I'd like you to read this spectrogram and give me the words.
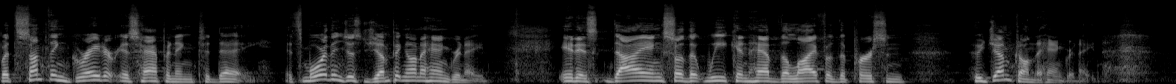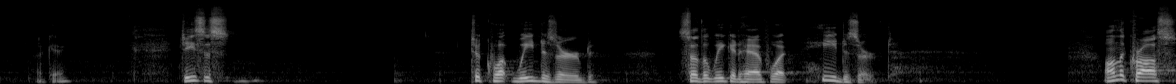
But something greater is happening today. It's more than just jumping on a hand grenade, it is dying so that we can have the life of the person who jumped on the hand grenade. Okay? Jesus took what we deserved so that we could have what he deserved. On the cross,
